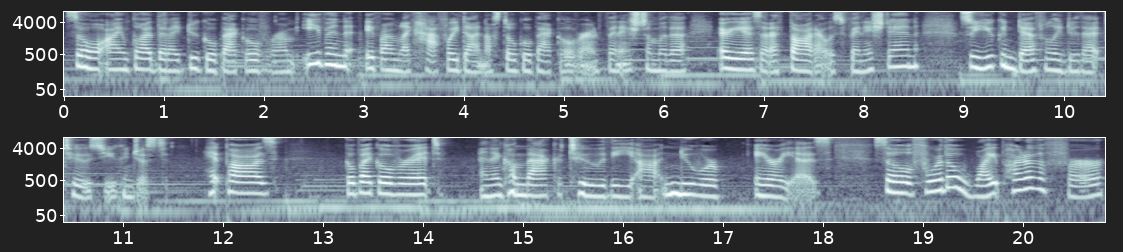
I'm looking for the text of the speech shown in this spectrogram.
So I'm glad that I do go back over them. Even if I'm like halfway done, I'll still go back over and finish some of the areas that I thought I was finished in. So you can definitely do that too. So you can just hit pause, go back over it, and then come back to the uh, newer areas. So for the white part of the fur,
